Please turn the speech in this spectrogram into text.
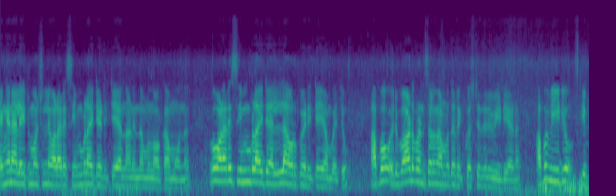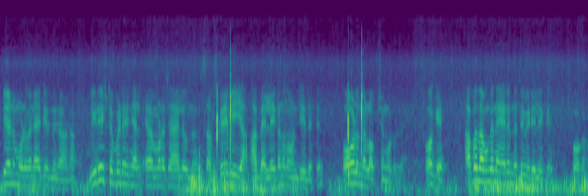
എങ്ങനെ ലൈറ്റ് മോഷനിൽ വളരെ സിമ്പിളായിട്ട് എഡിറ്റ് ചെയ്യാമെന്നാണ് ഇന്ന് നമ്മൾ നോക്കാൻ പോകുന്നത്. അപ്പോൾ വളരെ സിമ്പിളായിട്ട് എല്ലാവർക്കും എഡിറ്റ് ചെയ്യാൻ പറ്റും. അപ്പോൾ ഒരുപാട് ഫ്രണ്ട്സുകൾ നമ്മുടെ റിക്വസ്റ്റ് ചെയ്തൊരു വീഡിയോ ആണ്. അപ്പോൾ വീഡിയോ സ്കിപ്പ് ചെയ്യാണ്ട് മുഴുവനായിട്ട് ഇരുന്ന് കാണാം. വീഡിയോ ഇഷ്ടപ്പെട്ട് കഴിഞ്ഞാൽ നമ്മുടെ ചാനൽ ഒന്ന് സബ്സ്ക്രൈബ് ചെയ്യുക. ആ ബെല്ലൈക്കൺ ഓൺ ചെയ്തിട്ട് ഓൾ എന്നുള്ള ഓപ്ഷൻ കൊടുക്കുക. ഓക്കെ അപ്പോൾ നമുക്ക് നേരെ ഇന്നത്തെ വീഡിയോയിലേക്ക് പോകാം.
